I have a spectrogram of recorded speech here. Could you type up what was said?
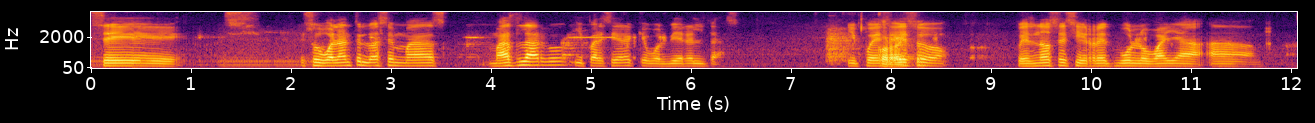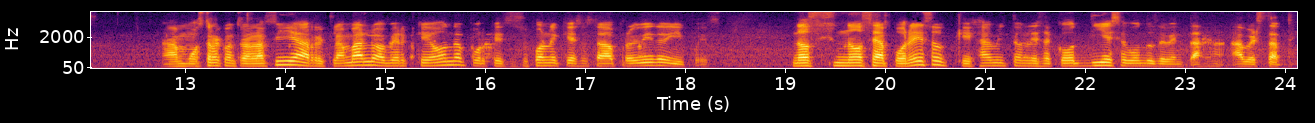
se su volante lo hace más más largo y pareciera que volviera el DAS. Y pues eso, pues no sé si Red Bull lo vaya a, a mostrar contra la FIA, a reclamarlo, a ver qué onda, porque se supone que eso estaba prohibido y pues no, no sea por eso que Hamilton le sacó 10 segundos de ventaja a Verstappen.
